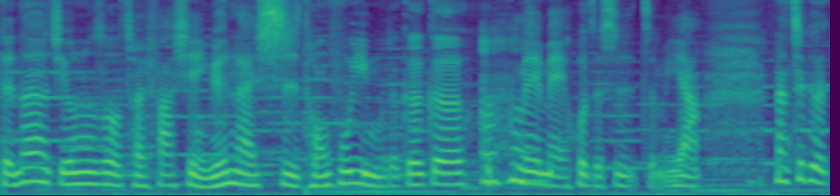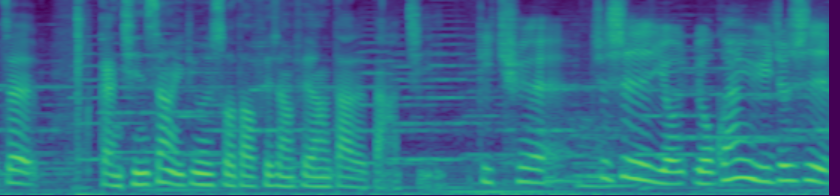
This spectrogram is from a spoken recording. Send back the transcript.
等到要结婚的时候，才发现原来是同父异母的哥哥、妹妹，或者是怎么样。那这个在感情上一定会受到非常非常大的打击。的确，就是有有关于就是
